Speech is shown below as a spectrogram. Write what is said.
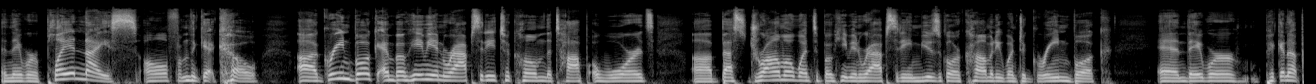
and they were playing nice all from the get go. Uh, Green Book and Bohemian Rhapsody took home the top awards. Uh, Best drama went to Bohemian Rhapsody, musical or comedy went to Green Book and they were picking up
